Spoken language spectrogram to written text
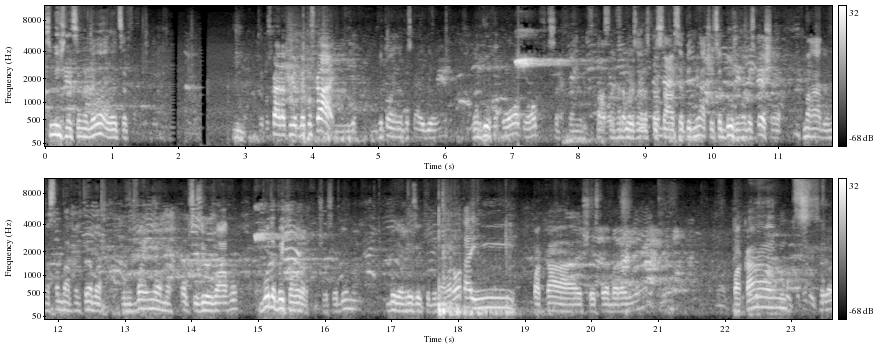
смішно це не було, але це Не пускай, Ратмір, не пускай! готові не пускає діло. Гордюка, оп, оп, це класно. Гордюк зараз писався під м'яч, і це дуже небезпечно. Нагадую, на стандартних треба в двойному обсязі увагу. Буде бить поворот, щось я думаю. Буде грузити туди на ворота і поки щось треба робити. Поки це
